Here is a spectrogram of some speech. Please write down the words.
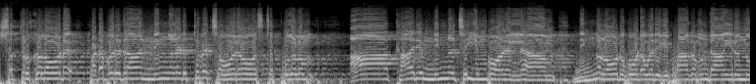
ശത്രുക്കളോട് പടപൊരുതാൻ നിങ്ങൾ എടുത്തു വെച്ച ഓരോ സ്റ്റെപ്പുകളും ആ കാര്യം നിങ്ങൾ ചെയ്യുമ്പോഴെല്ലാം നിങ്ങളോടുകൂടെ ഒരു വിഭാഗമുണ്ടായിരുന്നു.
